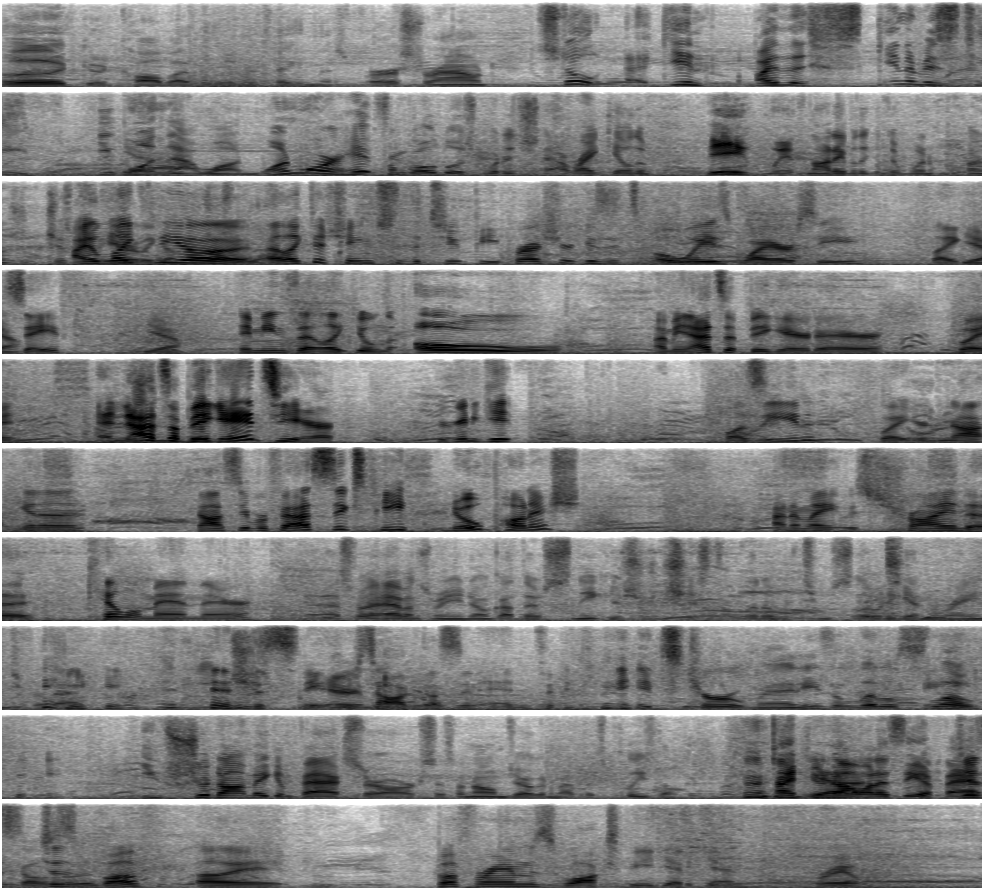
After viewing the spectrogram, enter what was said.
Good, good call by Beluga taking this first round. Still, again, by the skin of his teeth, he yeah. won that one. One more hit from Goldlewis would have just outright killed him. Big whiff, not able to get the win. Just I like the uh, I like the change to the 2P pressure because it's always YRC, like yeah. safe. Yeah. It means that like you'll oh, I mean that's a big air to air, but and that's a big anti-air. You're gonna get fuzzied, but you're not gonna not super fast. 6P, no punish. Kynomite was trying to kill a man there. Yeah, that's what happens when you don't got those sneakers. You're just a little bit too slow to get in range for that. and, the sneakers talk doesn't end. To be. it's true, man. He's a little slow. you should not make him faster, ArcSys. I know I'm joking about this. Please don't. I do yeah. not want to see a fast Just, just buff, uh, buff Ram's walk speed yet again. real.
